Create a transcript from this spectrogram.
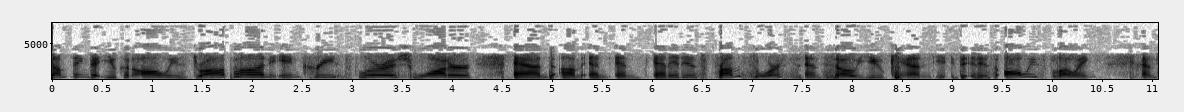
something that you can always draw upon, increase, flourish, water, and um, and and and it is from source, and so you can. It is always flowing. And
